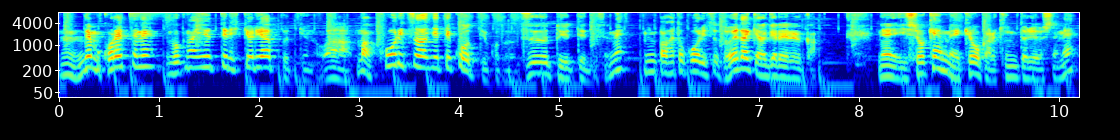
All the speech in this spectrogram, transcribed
うん。でもこれってね、僕が言ってる飛距離アップっていうのは、まあ効率を上げていこうっていうことをずっと言ってるんですよね。インパクト効率をどれだけ上げられるか。ね、一生懸命今日から筋トレをしてね、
